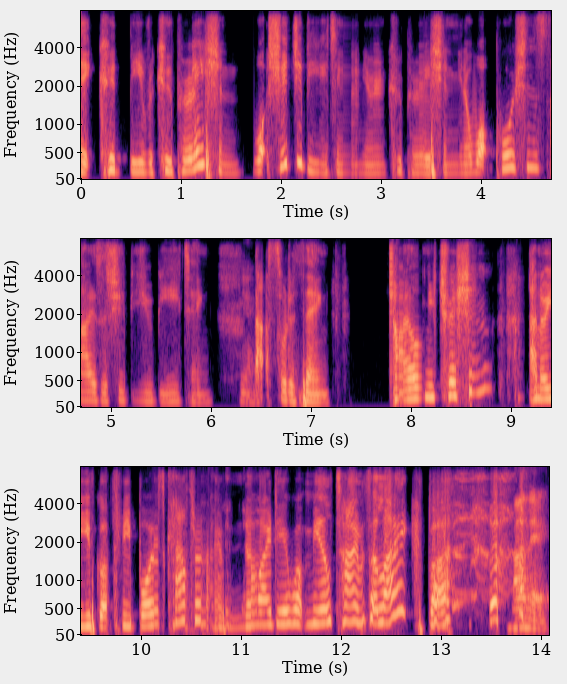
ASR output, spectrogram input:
It could be recuperation. What should you be eating when you're in recuperation? You know, what portion sizes should you be eating? Yeah. That sort of thing. Child nutrition. I know you've got three boys, Catherine. I have no idea what meal times are like, but manic.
